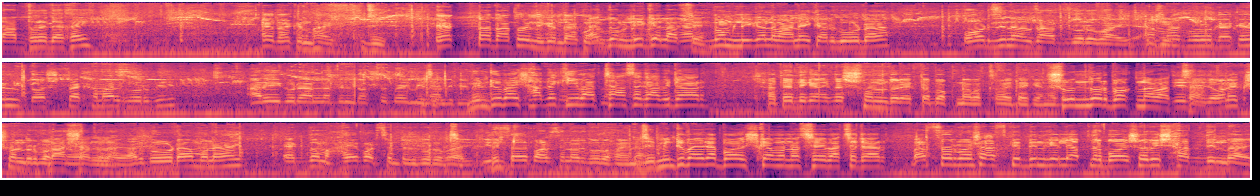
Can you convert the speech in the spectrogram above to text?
দাঁত ধরে দেখাই। দেখেন ভাই। জি। একটা দাঁত হয়নি কিন্তু এখন একদম লিগেল আছে। একদম লিগেল মানে কার গরুটা অরিজিনাল দাঁত গরু ভাই। আমরা গরু দেখেন দশটা খামার গরবি আর এই গরু আল্লাহ দিল দর্শক ভাই মিলালি মিন্টু ভাই সাথে কি বাচ্চা আছে গাবিটার সাথে দেখেন একটা সুন্দর একটা বকনা বাচ্চা ভাই দেখেন। সুন্দর বকনা বাচ্চা। জি জি, অনেক সুন্দর বকনা মাশাআল্লাহ। আর গরুটা মনে হয় একদম হাই পার্সেন্টের গরু ভাই। ইনসাই পার্সেন্টের গরু হয় না। যে মিন্টু ভাই এটা বয়স কেমন আছে বাচ্চাটার? বাচ্চার বয়স আজকের দিন গেলে আপনার বয়স হবে সাত দিন ভাই।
